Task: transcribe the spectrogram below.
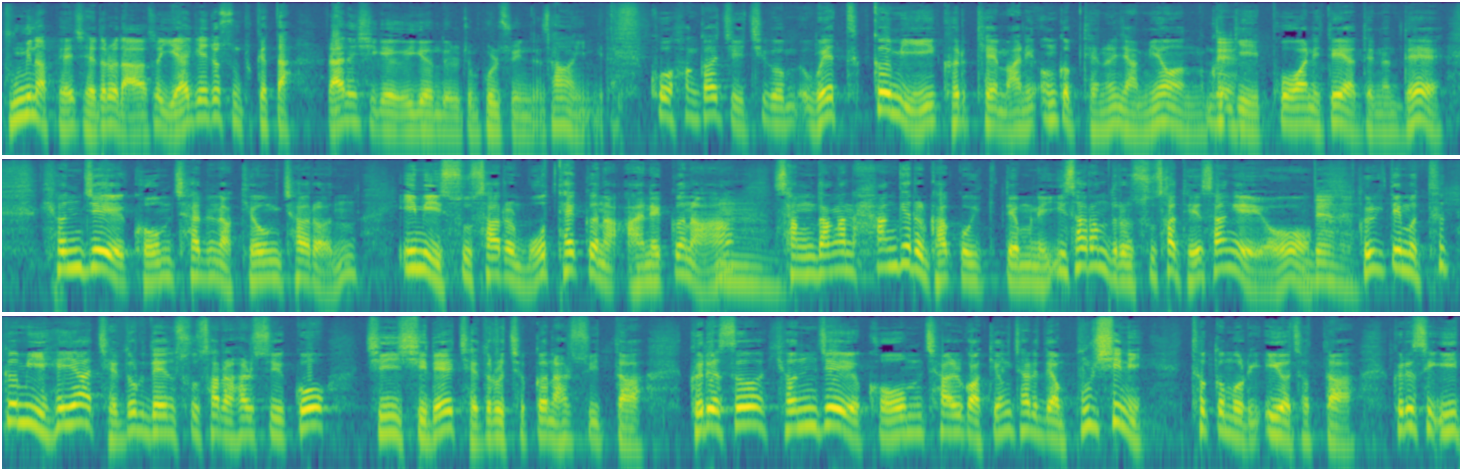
국민 앞에 제대로 나와서 이야기해줬으면 좋겠다라는 식의 의견들을 좀 볼 수 있는 상황입니다. 그 한 가지 지금 왜 특검이 그렇게 많이 언급되느냐면 네. 거기 보완이 돼야 되는데 현재 검찰이나 경찰은 이미 수사를 못했거나 했거나 안 했거나 음. 상당한 한계를 갖고 있기 때문에 이 사람들은 수사 대상이에요. 네네. 그렇기 때문에 특검이 해야 제대로 된 수사를 할 수 있고 진실에 제대로 접근할 수 있다. 그래서 현재 검찰과 경찰에 대한 불신이 특검으로 이어졌다. 그래서 이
